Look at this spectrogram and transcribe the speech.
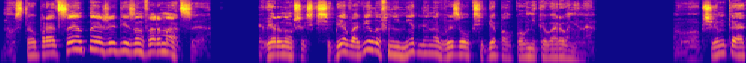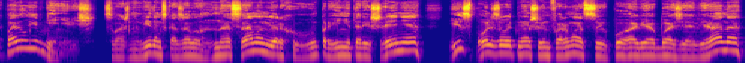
Но стопроцентная же дезинформация. Вернувшись к себе, Вавилов немедленно вызвал к себе полковника Воронина. «В общем так, Павел Евгеньевич», — с важным видом сказал он, — «на самом верху принято решение использовать нашу информацию по авиабазе «Авиана»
